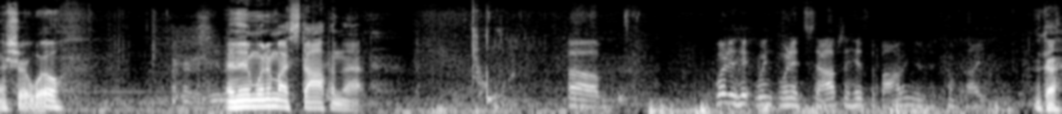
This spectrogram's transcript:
I sure will. And then when am I stopping that? Um, when it hit, when when it stops and hits the bottom, you'll just come tight. Okay.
